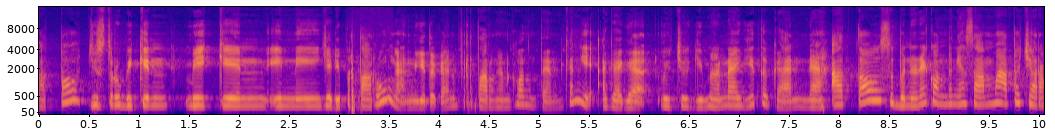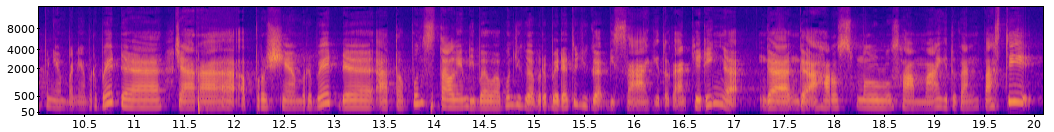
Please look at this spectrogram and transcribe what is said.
atau justru bikin bikin ini jadi pertarungan gitu kan pertarungan konten. Kan ya agak-agak lucu gimana gitu kan. Nah atau sebenarnya kontennya sama atau cara penyampaiannya berbeda cara approachnya berbeda ataupun style yang dibawa pun juga berbeda itu juga bisa gitu kan. Jadi nggak nggak nggak harus melulu sama gitu kan. Pasti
